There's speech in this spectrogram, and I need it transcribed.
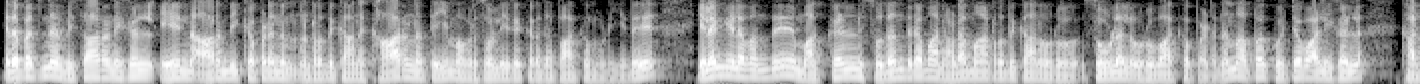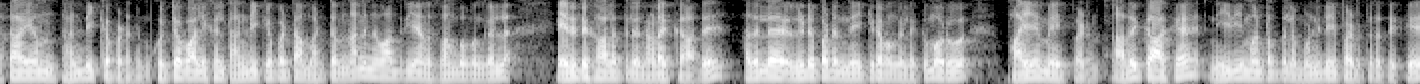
இதை பற்றின விசாரணைகள் ஏன் ஆரம்பிக்கப்படணும் என்றதுக்கான காரணத்தையும் அவர் சொல்லியிருக்கிறார். இருக்கிறத பார்க்க முடியுது. இலங்கையில் வந்து மக்கள் சுதந்திரமாக நடமாடுறதுக்கான ஒரு சூழல் உருவாக்கப்படணும். அப்போ குற்றவாளிகள் கட்டாயம் தண்டிக்கப்படணும். குற்றவாளிகள் தண்டிக்கப்பட்டால் மட்டும்தான் இந்த மாதிரியான சம்பவங்கள் எதிர்காலத்தில் நடக்காது. அதில் ஈடுபட நினைக்கிறவங்களுக்கும் ஒரு பயம் ஏற்படும். அதுக்காக நீதிமன்றத்தில் முன்னிலைப்படுத்துறதுக்கு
